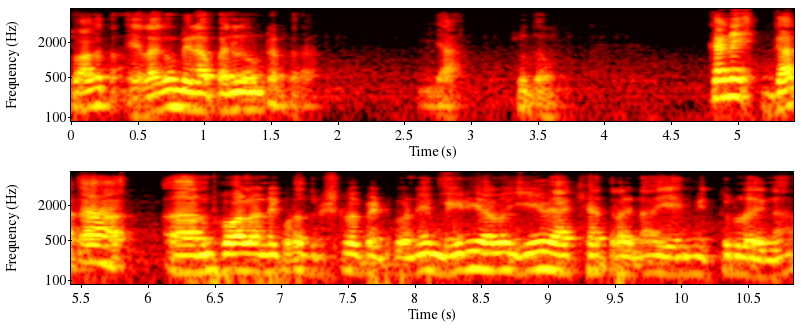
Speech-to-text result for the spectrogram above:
స్వాగతం. ఎలాగో మీరు ఆ పనిలో ఉంటారు కదా. యా చూద్దాం. కానీ గత అనుభవాలన్నీ కూడా దృష్టిలో పెట్టుకొని మీడియాలో ఏ వ్యాఖ్యాతలైనా ఏ మిత్రులైనా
